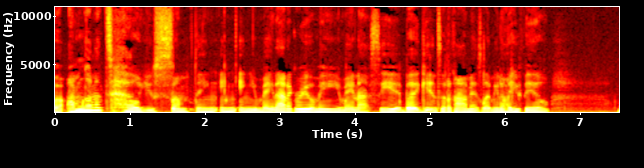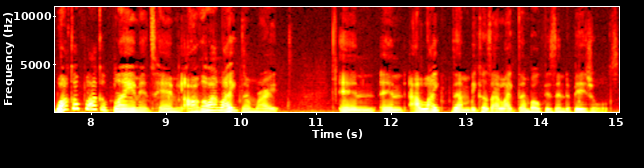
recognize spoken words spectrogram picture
But I'm going to tell you something, and, and you may not agree with me, you may not see it, but get into the comments, let me know how you feel. Waka Flocka Flame and Tammy, although I like them, right? And and I like them because I like them both as individuals.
